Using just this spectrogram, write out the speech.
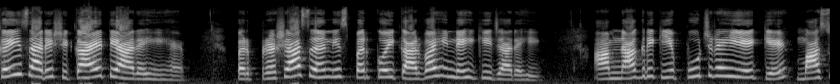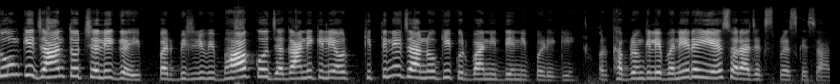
कई सारे शिकायतें आ रही हैं, पर प्रशासन इस पर कोई कार्रवाई नहीं की जा रही। आम नागरिक ये पूछ रही है कि मासूम की जान तो चली गई, पर बिजली विभाग को जगाने के लिए और कितने जानों की कुर्बानी देनी पड़ेगी? और खबरों के लिए बने रहिए स्वराज एक्सप्रेस के साथ।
